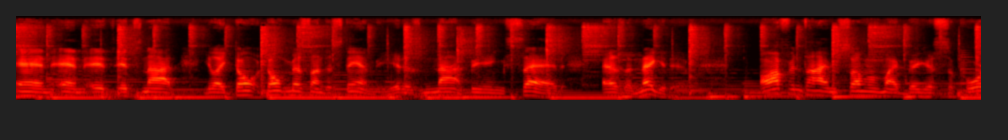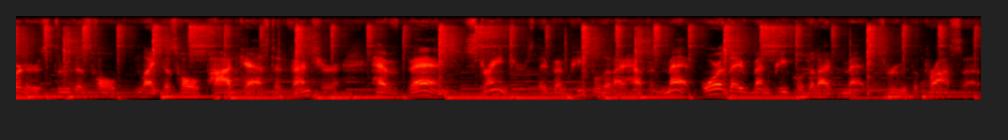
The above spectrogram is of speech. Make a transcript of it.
And and it, it's not you like don't don't misunderstand me. It is not being said as a negative oftentimes some of my biggest supporters through this whole like this whole podcast adventure have been strangers. They've been people that I haven't met, or they've been people that I've met through the process.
